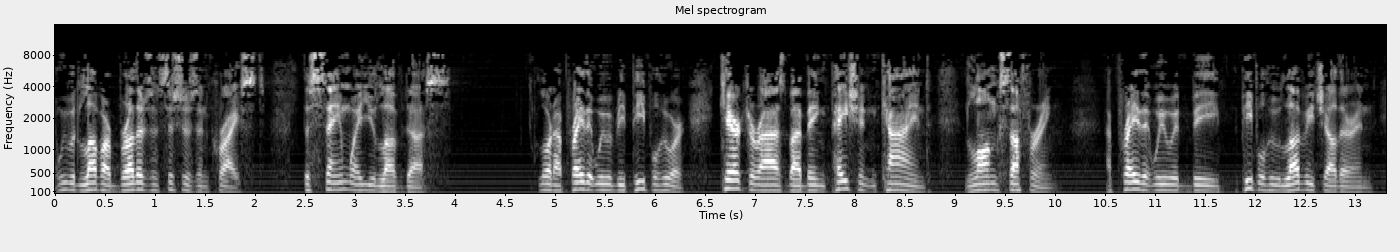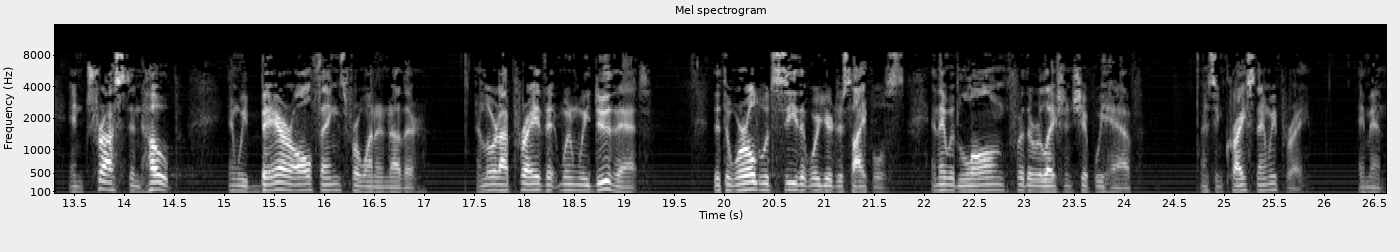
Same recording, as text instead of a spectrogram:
And we would love our brothers and sisters in Christ the same way you loved us. Lord, I pray that we would be people who are characterized by being patient and kind and long suffering. I pray that we would be people who love each other and and trust and hope, and we bear all things for one another. And Lord, I pray that when we do that, that the world would see that we're your disciples, and they would long for the relationship we have. And it's in Christ's name we pray. Amen.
